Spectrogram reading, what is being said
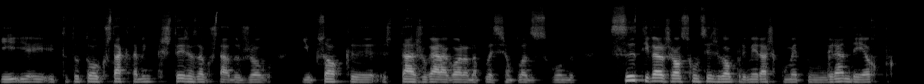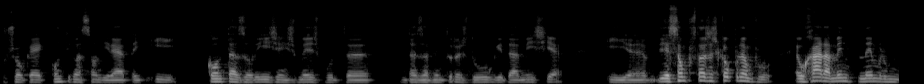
E estou a gostar que também que estejas a gostar do jogo e o pessoal que está a jogar agora na PlayStation Plus o segundo, se tiver a jogar o segundo sem jogar o primeiro, acho que comete um grande erro porque o jogo é continuação direta e, e conta as origens mesmo de, das aventuras do Hugo e da Amicia e, uh, e são personagens que eu, por exemplo, eu raramente lembro-me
